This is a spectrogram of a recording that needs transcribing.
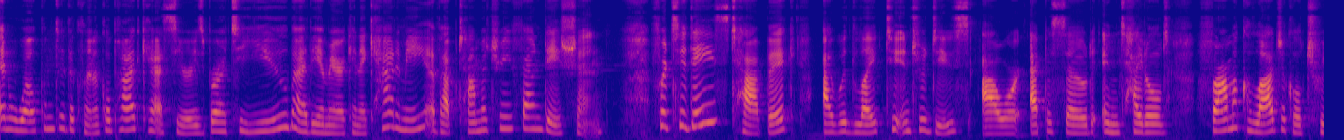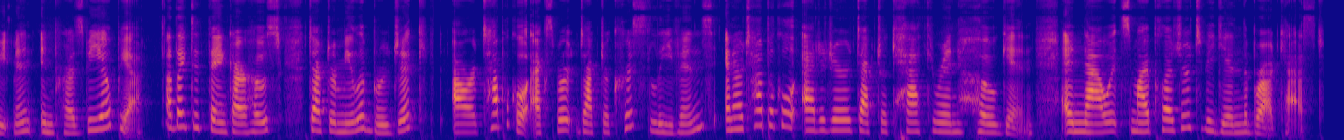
and welcome to the Clinical Podcast Series brought to you by the American Academy of Optometry Foundation. For today's topic, I would like to introduce our episode entitled Pharmacological Treatment in Presbyopia. I'd like to thank our host, Dr. Mile Brujic, our topical expert, Dr. Chris Lievens, and our topical editor, Dr. Catherine Hogan. And now it's my pleasure to begin the broadcast.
